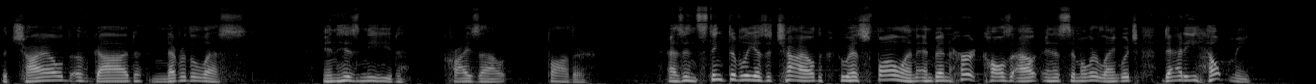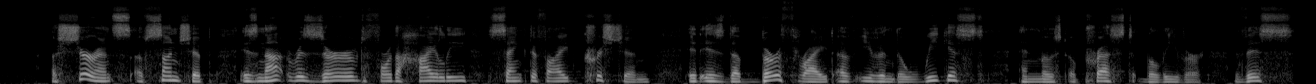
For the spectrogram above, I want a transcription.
the child of God, nevertheless, in his need, cries out, Father as instinctively as a child who has fallen and been hurt calls out in a similar language, Daddy, help me. Assurance of sonship is not reserved for the highly sanctified Christian, it is the birthright of even the weakest and most oppressed believer. This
